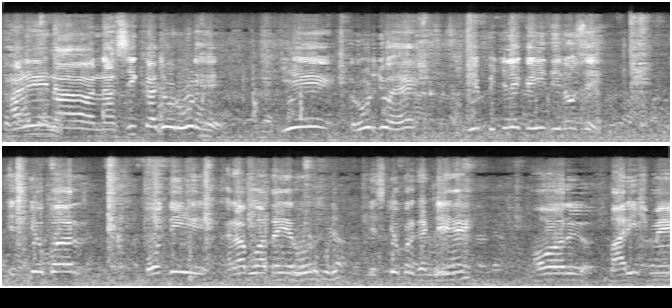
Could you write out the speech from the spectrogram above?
ठाणे ना, नासिक का जो रोड है ये रोड जो है ये पिछले कई दिनों से इसके ऊपर बहुत ही खराब हुआ था ये रोड। इसके ऊपर गड्ढे हैं और बारिश में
